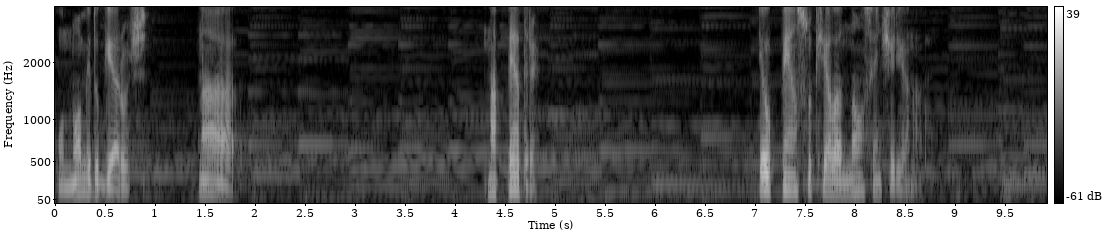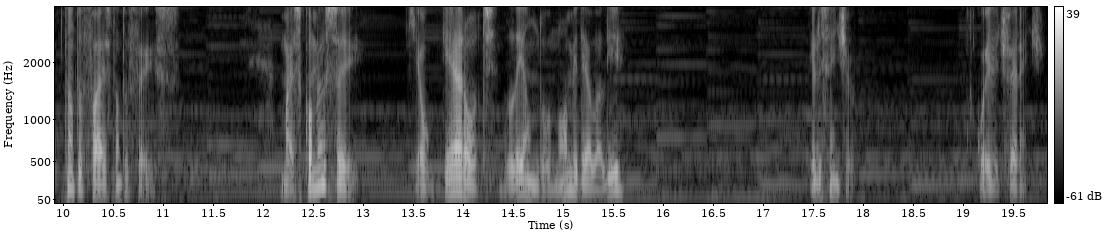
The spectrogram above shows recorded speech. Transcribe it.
o nome do Geralt na na pedra, eu penso que ela não sentiria nada. Tanto faz, tanto fez. Mas como eu sei que é o Geralt lendo o nome dela ali, ele sentiu. Com ele diferente.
